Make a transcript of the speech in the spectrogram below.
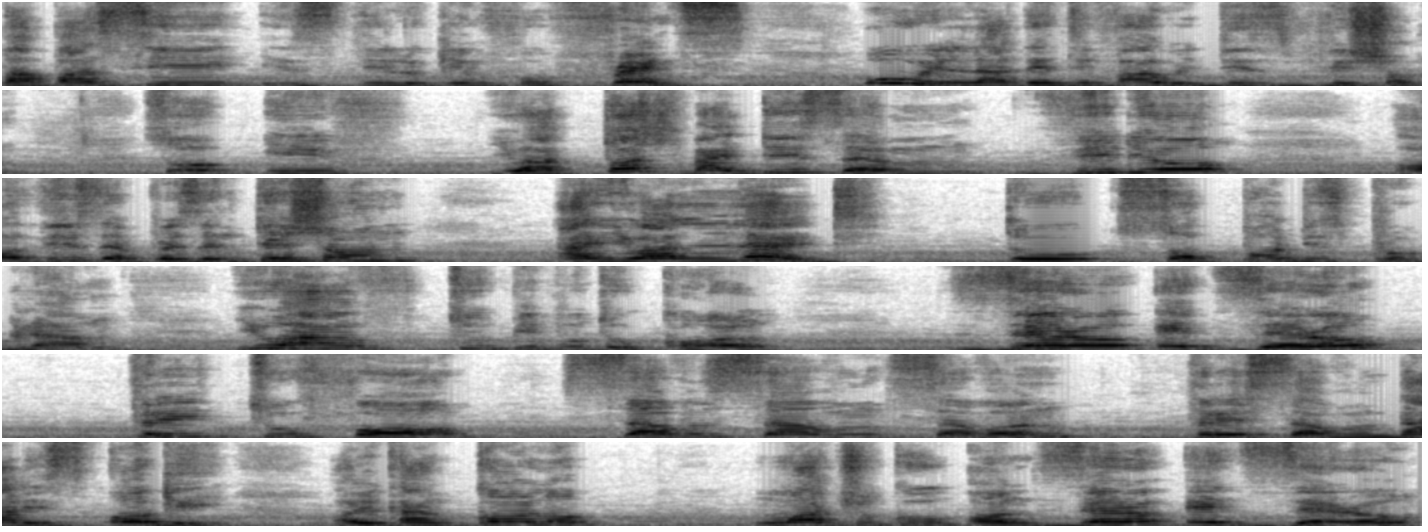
Papa C is still looking for friends who will identify with this vision. So if you are touched by this um, video or this uh, presentation and you are led to support this program, you have two people to call 080 324 77737. That is Oge. Or you can call up Nwachukwu on 080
